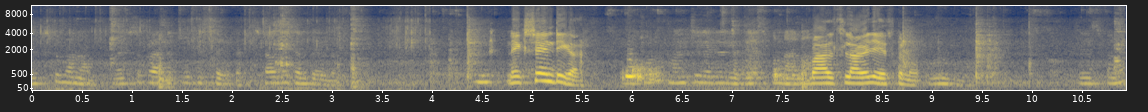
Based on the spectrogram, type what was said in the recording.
నెక్స్ట్ మనం ప్రాసెస్ చూపిస్తాయి ఇక్కడ. స్టవ్ కలిపేద్దాం నెక్స్ట్ ఏంటి ఇక? చూడు మంచిగా ఇది ఇలా చేసుకున్నాను. బాల్స్ లాగా చేసుకున్నాం. చేసుకొని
